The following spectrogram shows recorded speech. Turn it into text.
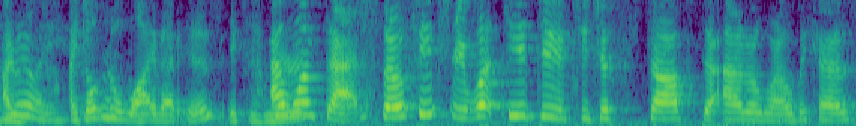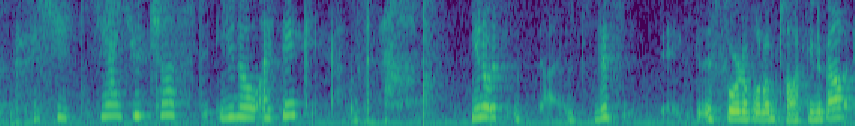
I, Really? I don't know why that is. It's weird. i want that. So teach me what do you do to just stop the outer world? Because Yeah, you just, you know, I think, you know, it's this is sort of what I'm talking about.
